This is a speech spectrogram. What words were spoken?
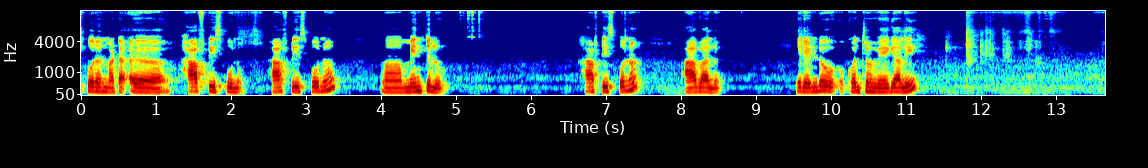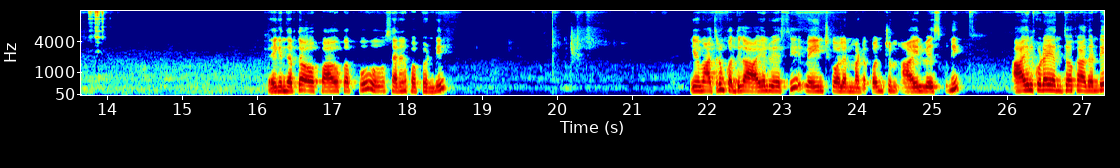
స్పూన్ అనమాట హాఫ్ టీ స్పూను. హాఫ్ టీ స్పూను మెంతులు. హాఫ్ టీ స్పూను ఆవాలు. ఈ రెండు కొంచెం వేగాలి. వేగిన తర్వాత ఒక పావు కప్పు శనగపప్పు అండి. ఇవి మాత్రం కొద్దిగా ఆయిల్ వేసి వేయించుకోవాలన్నమాట. కొంచెం ఆయిల్ వేసుకుని ఆయిల్ కూడా ఎంతో కాదండి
